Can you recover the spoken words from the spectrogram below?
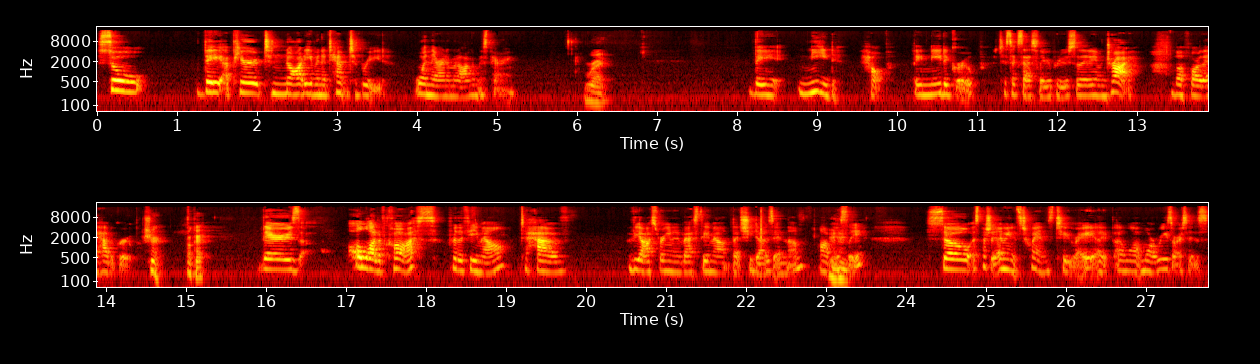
So they appear to not even attempt to breed when they're in a monogamous pairing. Right. They need help. They need a group to successfully reproduce, so they didn't even try before they have a group. Sure. Okay. there's a lot of costs for the female to have the offspring and invest the amount that she does in them, mm-hmm. obviously. So, especially, I mean, it's twins too, right? Like a lot more resources.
